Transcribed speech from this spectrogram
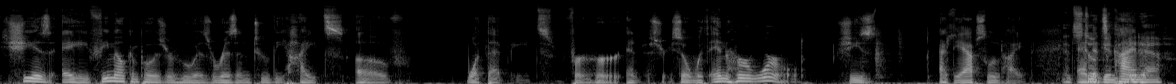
She is a female composer who has risen to the heights of what that means for her industry. So within her world, she's at the absolute height. And still getting paid half.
